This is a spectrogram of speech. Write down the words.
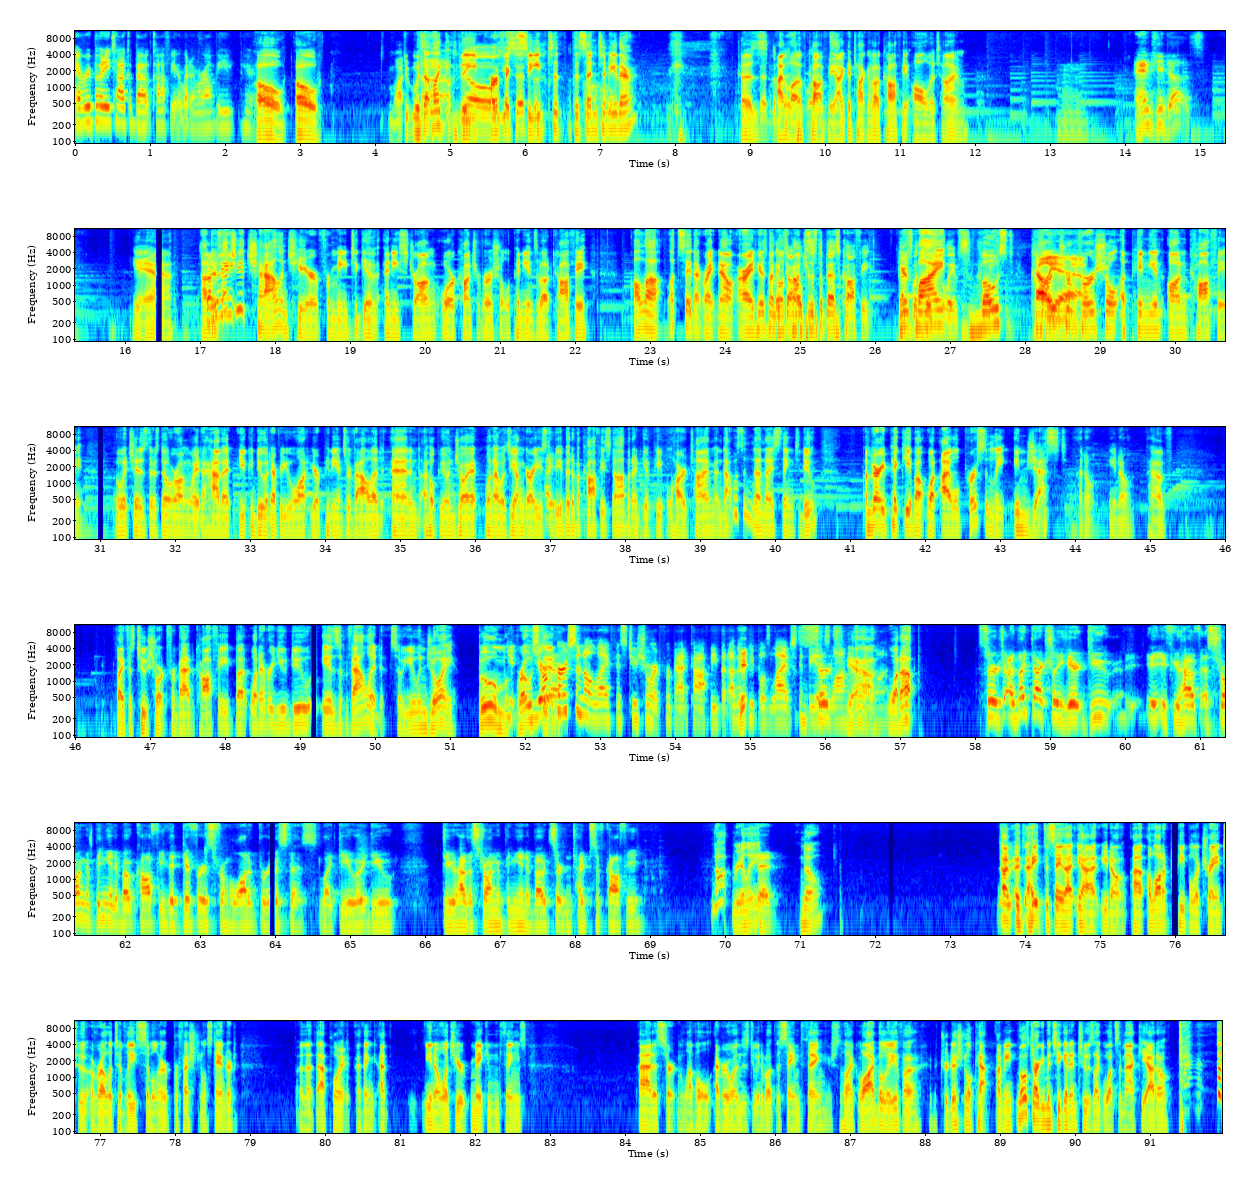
Everybody talk about coffee or whatever. I'll be here. Oh, oh. What? Was that like Uh, the no, perfect said the- seed to, to send to me there? Because the I magic love coffee. I could talk about coffee all the time. And he does. Yeah. Uh, there's actually a challenge here for me to give any strong or controversial opinions about coffee. I'll uh, let's say that right now. All right, here's my most McDonald's is the best coffee. That's Here's my most Hell yeah. controversial opinion on coffee, which is there's no wrong way to have it. You can do whatever you want. Your opinions are valid, and I hope you enjoy it. When I was younger, I used to be a bit of a coffee snob, and I'd give people a hard time, and that wasn't a nice thing to do. I'm very picky about what I will personally ingest. I don't, you know, have. Life is too short for bad coffee, but whatever you do is valid, so you enjoy. Boom, Y- roasted. Your personal life is too short for bad coffee, but other Yeah. people's lives can be as Serge, long as they yeah, want. what up? Serge, I'd like to actually hear do you if you have a strong opinion about coffee that differs from a lot of baristas? Like do you do you do you have a strong opinion about certain types of coffee Not really. that No. I, I I hate to say that. Yeah, you know, uh, a lot of people are trained to a relatively similar professional standard, and at that point, I think at you know once you're making things at a certain level, everyone's doing about the same thing. You're just like, well, I believe a traditional cap. I mean, most arguments you get into is like, what's a macchiato?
